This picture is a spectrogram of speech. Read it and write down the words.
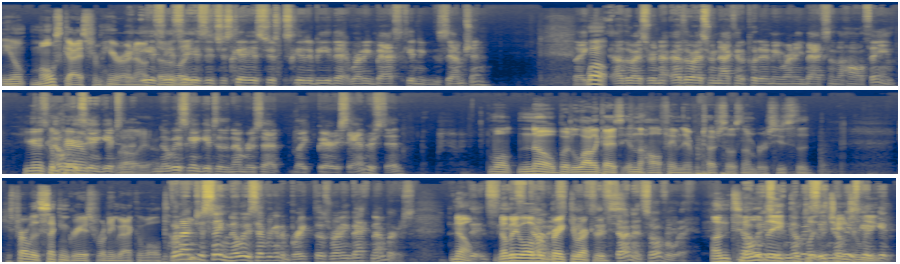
you know most guys from here on out. Is, though, is, like- is it just gonna, it's just going to be that running backs get an exemption? Like Well- otherwise we're not otherwise we're not going to put any running backs in the Hall of Fame. you're gonna 'Cause compare. Nobody's going to get to well, the, yeah. nobody's going to get to the numbers that like Barry Sanders did. Well, no, but a lot of guys in the Hall of Fame never touch those numbers. He's the he's probably the second greatest running back of all time. But I'm just saying nobody's ever going to break those running back numbers. no, It's- nobody it's will ever done. break the It's- it's- records It's done. It's over with. until Nobody's- they completely change the league. get-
